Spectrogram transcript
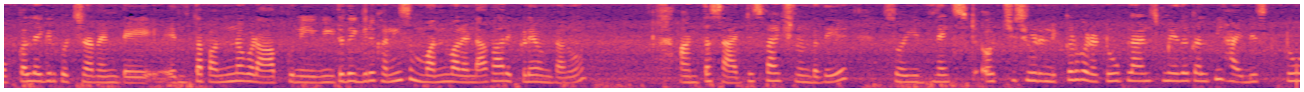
మొక్కల దగ్గరికి వచ్చానంటే ఎంత పనున్నా కూడా ఆపుకుని వీటి దగ్గర కనీసం one one and half hour ఇక్కడే ఉంటాను. అంత సాటిస్ఫాక్షన్ ఉంటుంది. సో ఇది నెక్స్ట్ వచ్చి చూడండి ఇక్కడ కూడా టూ ప్లాంట్స్ మీద కలిపి హైబిస్ టూ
